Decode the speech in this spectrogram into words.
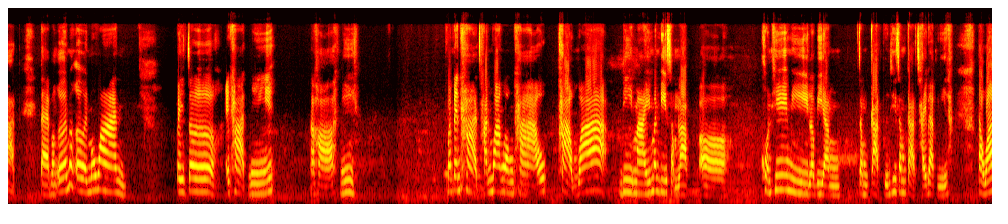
าด แต่บังเอิญบังเอิญเมื่อวาน ไปเจอไอ้ถาดนี้นะคะ นี่ มันเป็นถาดชั้นวางรองเท้า ถามว่าดีไหมมันดีสำหรับเอ่อคนที่มีระเบียงจำกัดพื้นที่จำกัดใช้แบบนี้ แต่ว่า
